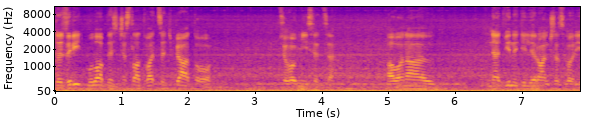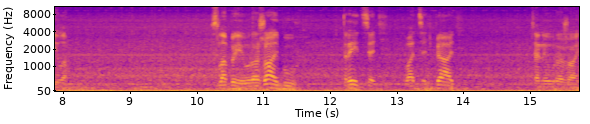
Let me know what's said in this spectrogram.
дозріти була б десь числа 25-го цього місяця. А вона на дві неділі раніше згоріла. Слабий урожай був 30, 25. Це не урожай,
